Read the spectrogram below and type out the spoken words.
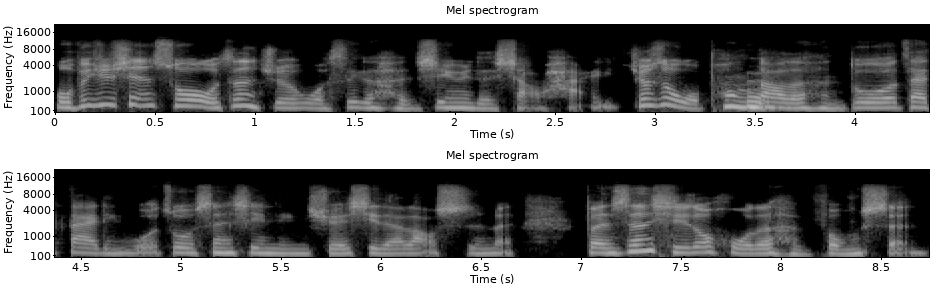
我必须先说，我真的觉得我是一个很幸运的小孩，就是我碰到了很多在带领我做身心灵学习的老师们，本身其实都活得很丰盛，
